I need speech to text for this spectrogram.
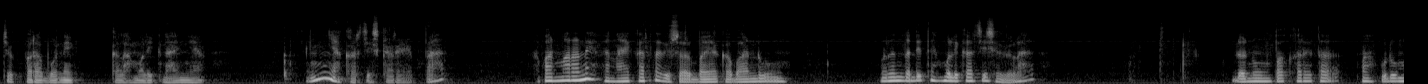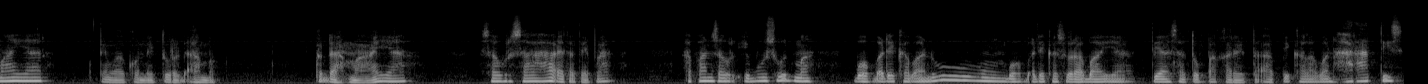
Cek para bonek kalah malik nanya. Nya karcis kareta? Apaan maraneh kan naik karta di Surabaya ke Bandung. Meren tadi teh beli karcis heula. Udah numpak kereta mah kudu mayar. Tembak kondektur ada ambek. Kedah mayar. Sahur saha eta teh pak? Apaan sahur ibu sud mah Boh bade ka Bandung Boh bade ka Surabaya tiasa tumpah kereta api kalawan haratis.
